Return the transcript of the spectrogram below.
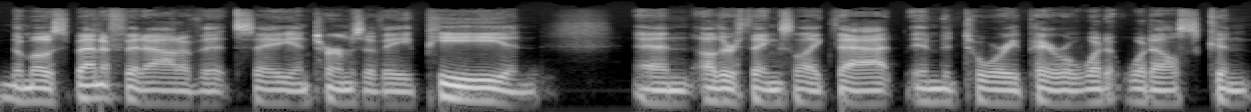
the most benefit out of it say in terms of AP and and other things like that inventory payroll what what else can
